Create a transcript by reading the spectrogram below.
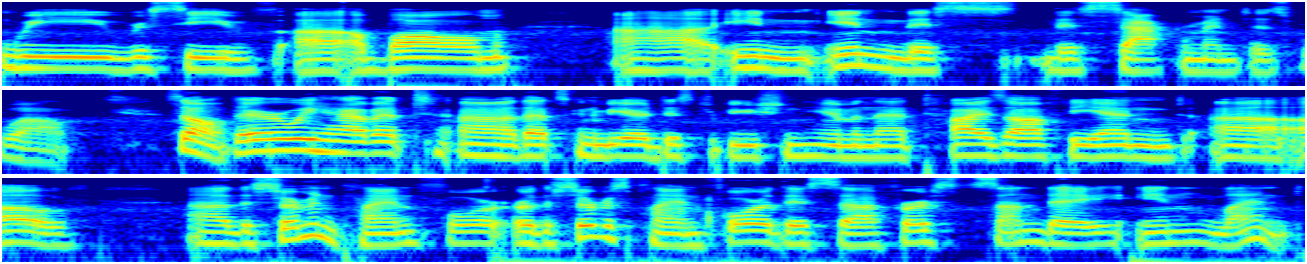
we receive uh, a balm uh, in in this this sacrament as well. So there we have it. Uh, that's going to be our distribution hymn, and that ties off the end of the sermon plan for or the service plan for this first Sunday in Lent.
